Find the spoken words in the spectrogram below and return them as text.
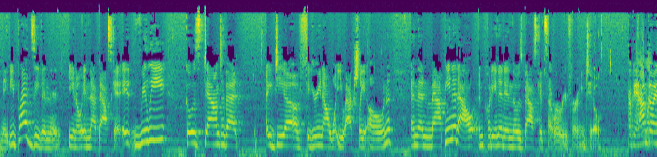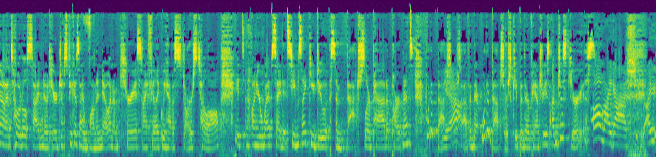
maybe breads even, in, you know, in that basket. It really goes down to that idea of figuring out what you actually own and then mapping it out and putting it in those baskets that we're referring to. Okay, I'm going on a total side note here just because I want to know and I'm curious and I feel like we have a stars tell all. It's on your website. It seems like you do some bachelor pad apartments. What do bachelors yeah. have in there? What do bachelors keep in their pantries? I'm just curious. Oh my gosh. I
